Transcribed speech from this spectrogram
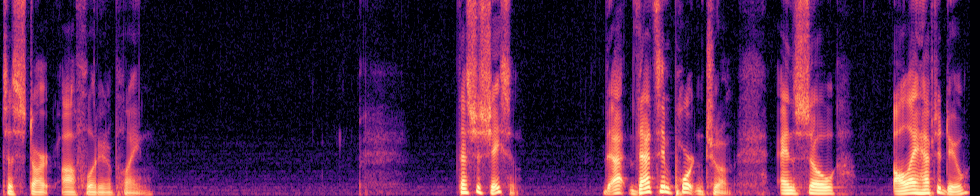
to start offloading a plane. That's just Jason. That, that's important to him. And so all I have to do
